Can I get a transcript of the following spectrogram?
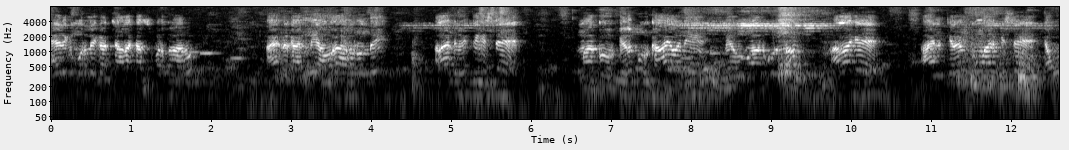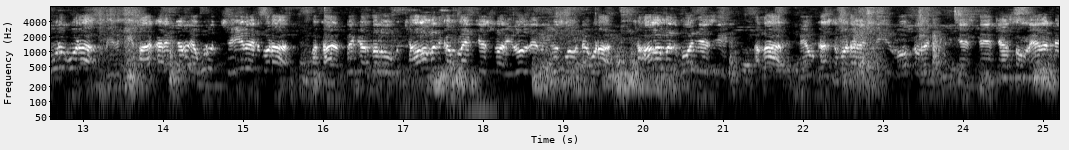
వేదిక మురళి గారు చాలా కష్టపడుతున్నారు. ఆయనకు అన్ని అవగాహన ఉంది. అలాంటి వ్యక్తికి ఇస్తే మాకు గెలుపు ఖాయమని మేము అనుకుంటున్నాం. ఆయన కిరణ్ కుమార్ ఇస్తే ఎవరు కూడా దీనికి సహకరించరు ఎవరు చేయలేని కూడా. మా కార్యకర్తలు చాలా మంది కంప్లైంట్ చేస్తున్నారు. ఈ రోజు నేను న్యూస్లో ఉంటే కూడా చాలా మంది ఫోన్ చేసి అన్న మేము కష్టపడే వ్యక్తి లోకల్ వ్యక్తి చేస్తే చేస్తాం లేదంటే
